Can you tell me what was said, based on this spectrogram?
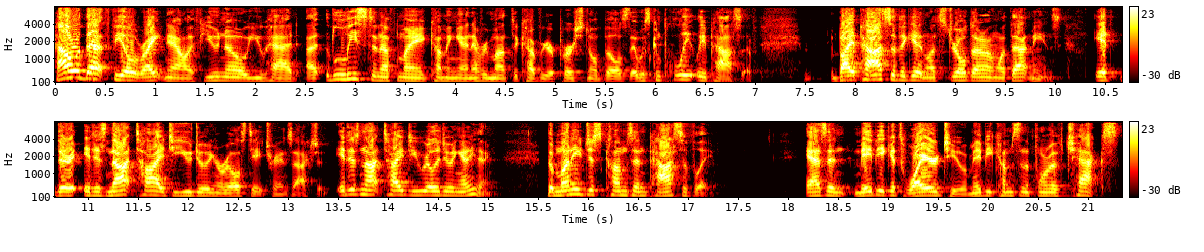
How would that feel right now if you know you had at least enough money coming in every month to cover your personal bills that was completely passive? By passive, again, let's drill down on what that means. It, there, it is not tied to you doing a real estate transaction. It is not tied to you really doing anything. The money just comes in passively, as in maybe it gets wired to, you, or maybe it comes in the form of checks.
